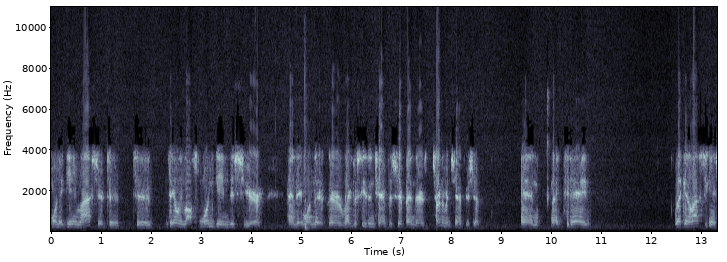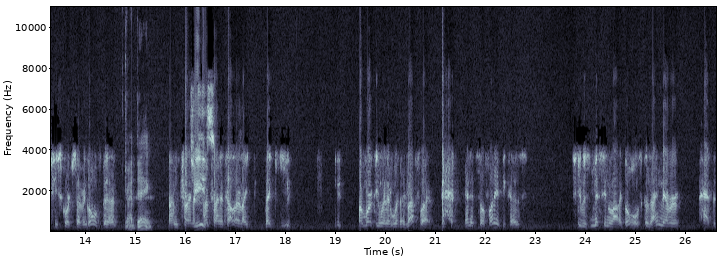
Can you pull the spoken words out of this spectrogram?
won a game last year to to they only lost one game this year, and they won their their regular season championship and their tournament championship. And like today, like in the last two games, she scored seven goals. But I'm, God dang. I'm trying to Jeez. I'm trying to tell her like like you, you I'm working with her with her left foot, and it's so funny because she was missing a lot of goals because I never had the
